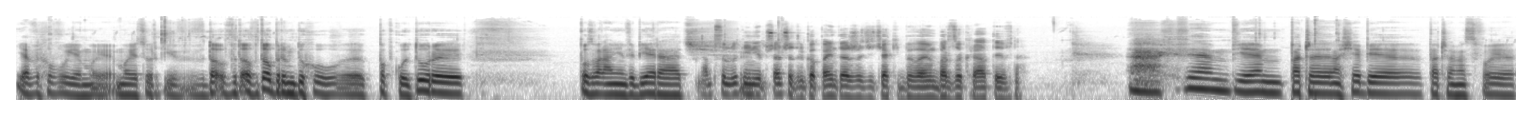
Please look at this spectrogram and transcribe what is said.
Ja wychowuję moje, moje córki w, do, w, w dobrym duchu e, popkultury pozwala im wybierać. Absolutnie nie przeczę, tylko pamiętaj, że dzieciaki bywają bardzo kreatywne. Ach, wiem, wiem, patrzę na siebie, patrzę na swoje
